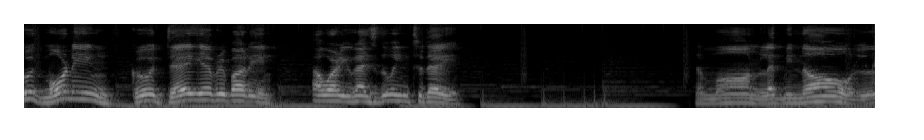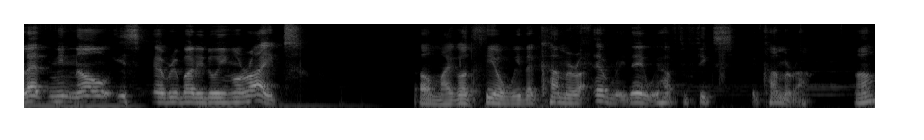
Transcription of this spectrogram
Good morning, good day, everybody. How are you guys doing today? Come on, let me know. Let me know. Is everybody doing all right? Oh my God, Theo, with the camera every day, we have to fix the camera. Huh?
